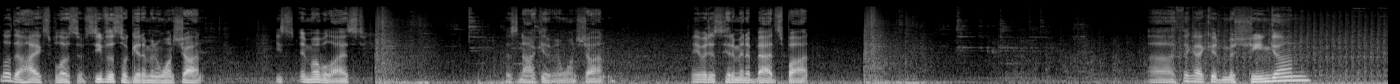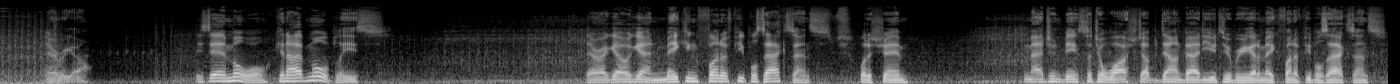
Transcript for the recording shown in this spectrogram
Load the high explosive. See if this will get him in one shot. He's immobilized. Does not get him in one shot. Maybe I just hit him in a bad spot. Uh, I think I could machine gun. There we go. Is there more? Can I have more, please? There I go again, making fun of people's accents. What a shame. Imagine being such a washed up, down bad YouTuber, you gotta make fun of people's accents.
